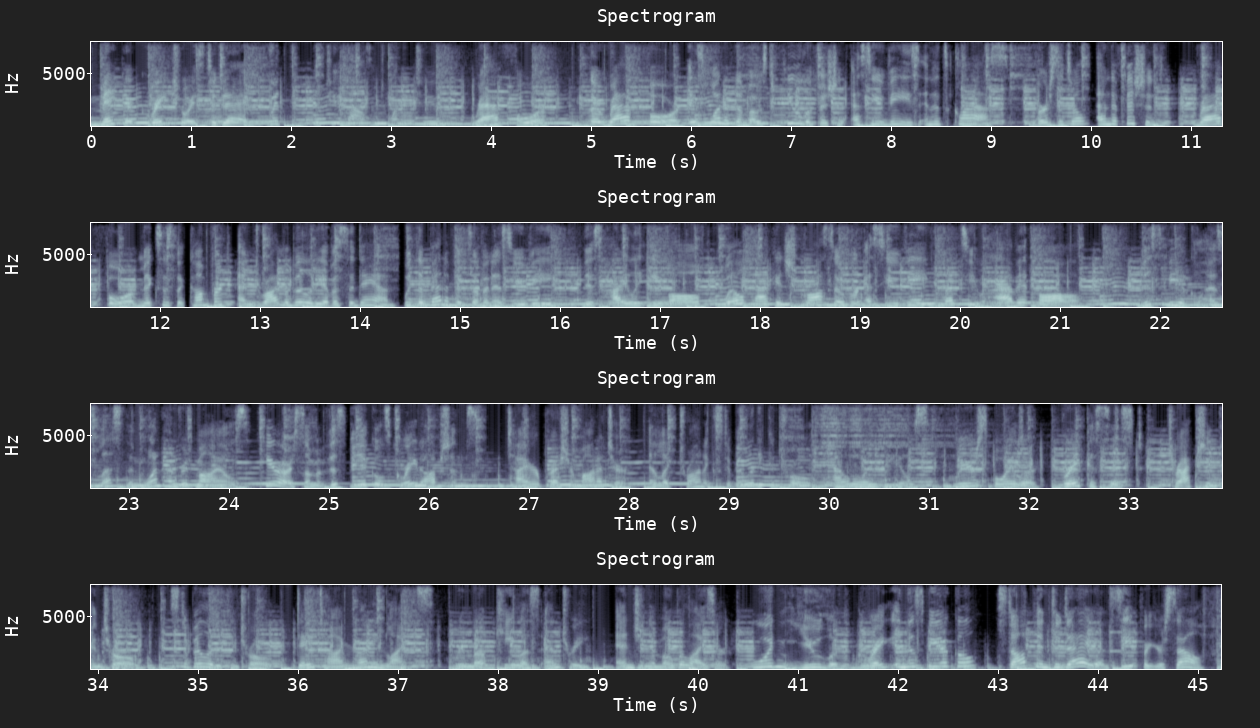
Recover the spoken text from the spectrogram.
Make a great choice today with the 2022 RAV4. The RAV4 is one of the most fuel-efficient SUVs in its class. Versatile and efficient, RAV4 mixes the comfort and drivability of a sedan with the benefits of an SUV. This highly evolved, well-packaged crossover SUV lets you have it all. This vehicle has less than 100 miles. Here are some of this vehicle's great options. Tire pressure monitor, electronic stability control, alloy wheels, rear spoiler, brake assist, traction control, stability control, daytime running lights, remote keyless entry, engine immobilizer. Wouldn't you look great in this vehicle? Stop in today and see for yourself.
